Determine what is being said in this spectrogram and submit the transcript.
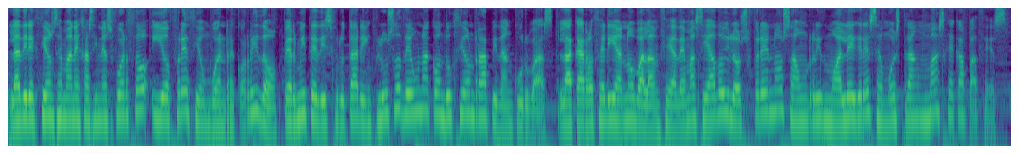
La dirección se maneja sin esfuerzo y ofrece un buen recorrido. Permite disfrutar incluso de una conducción rápida en curvas. La carrocería no balancea demasiado y los frenos a un ritmo alegre se muestran más que capaces.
